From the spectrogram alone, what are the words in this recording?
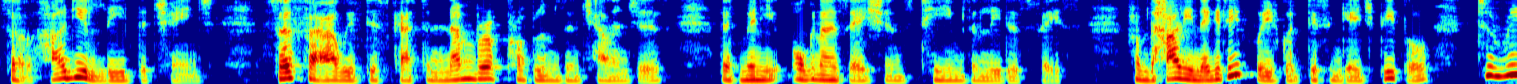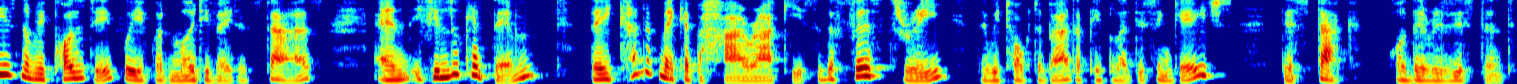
So, how do you lead the change? So far, we've discussed a number of problems and challenges that many organizations, teams, and leaders face. From the highly negative, where you've got disengaged people, to reasonably positive, where you've got motivated stars. And if you look at them, they kind of make up a hierarchy. So, the first three that we talked about are people are disengaged, they're stuck, or they're resistant.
